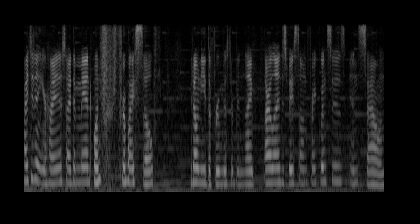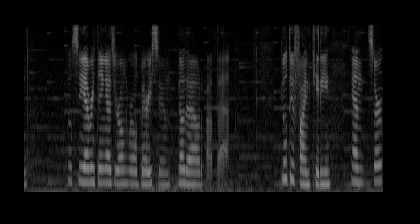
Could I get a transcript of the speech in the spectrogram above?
I didn't, your highness. I demand one fruit for myself. You don't need the fruit, Mr. Midnight. Our land is based on frequencies and sound. You'll see everything as your own world very soon. No doubt about that. You'll do fine, kitty. And, sir,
